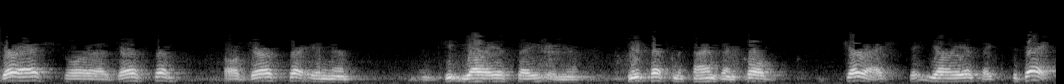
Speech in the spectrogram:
Jerash or uh, Gerasa, or Gerasa in uh, G-E-R-A-S-A in the New Testament times and called Jerash, J-E-R-A-S-H, today.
